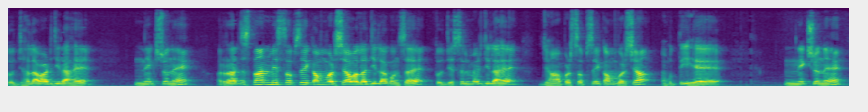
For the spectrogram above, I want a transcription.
तो झालावाड़ जिला है। नेक्स्ट है, राजस्थान में सबसे कम वर्षा वाला जिला कौन सा है? तो जैसलमेर जिला है, जहाँ पर सबसे कम वर्षा होती है। नेक्स्ट है,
